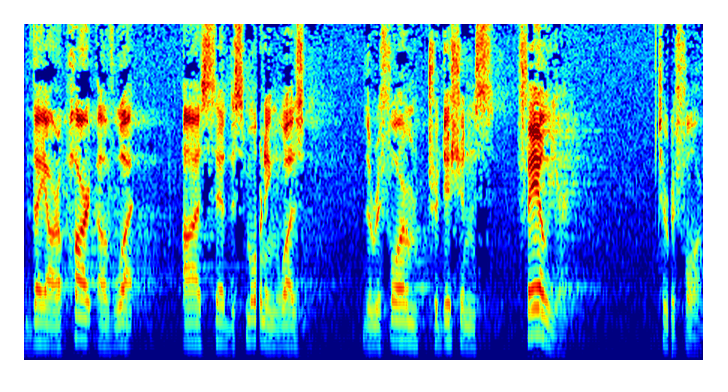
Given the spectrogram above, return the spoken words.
they are a part of what Os said this morning was the Reformed tradition's failure to reform.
